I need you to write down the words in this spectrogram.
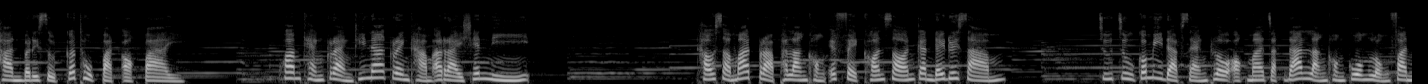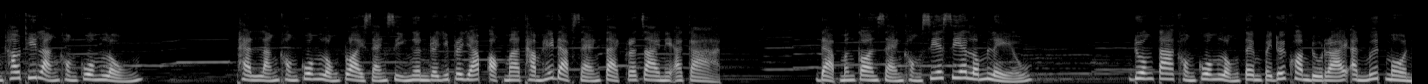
พันบริสุทธิ์ก็ถูกปัดออกไป ความแข็งแกร่งที่น่าเกรงขามอะไรเช่นนี้ เขาสามารถปรับพลังของเอฟเฟกต์ค้อนซ้อนกันได้ด้วยซ้ำ จู่ๆก็มีดาบแสงโผล่ออกมาจากด้านหลังของกวงหลงฟันเข้าที่หลังของกวงหลง แผ่นหลังของกวงหลงปล่อยแสงสีเงินระยิบระยับออกมาทำให้ดาบแสงแตกกระจายในอากาศ ดาบมังกรแสงของเซียเซียล้มเหลว ดวงตาของกวงหลงเต็มไปด้วยความดุร้ายอันมืดมน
